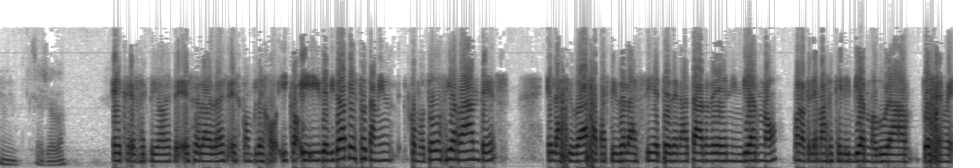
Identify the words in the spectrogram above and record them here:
Mm, es verdad. Eh, que efectivamente, eso la verdad es, es complejo. Y, co- y debido a que esto también, como todo cierra antes, en la ciudad a partir de las 7 de la tarde en invierno, bueno, que le más que el invierno dura 12, me-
